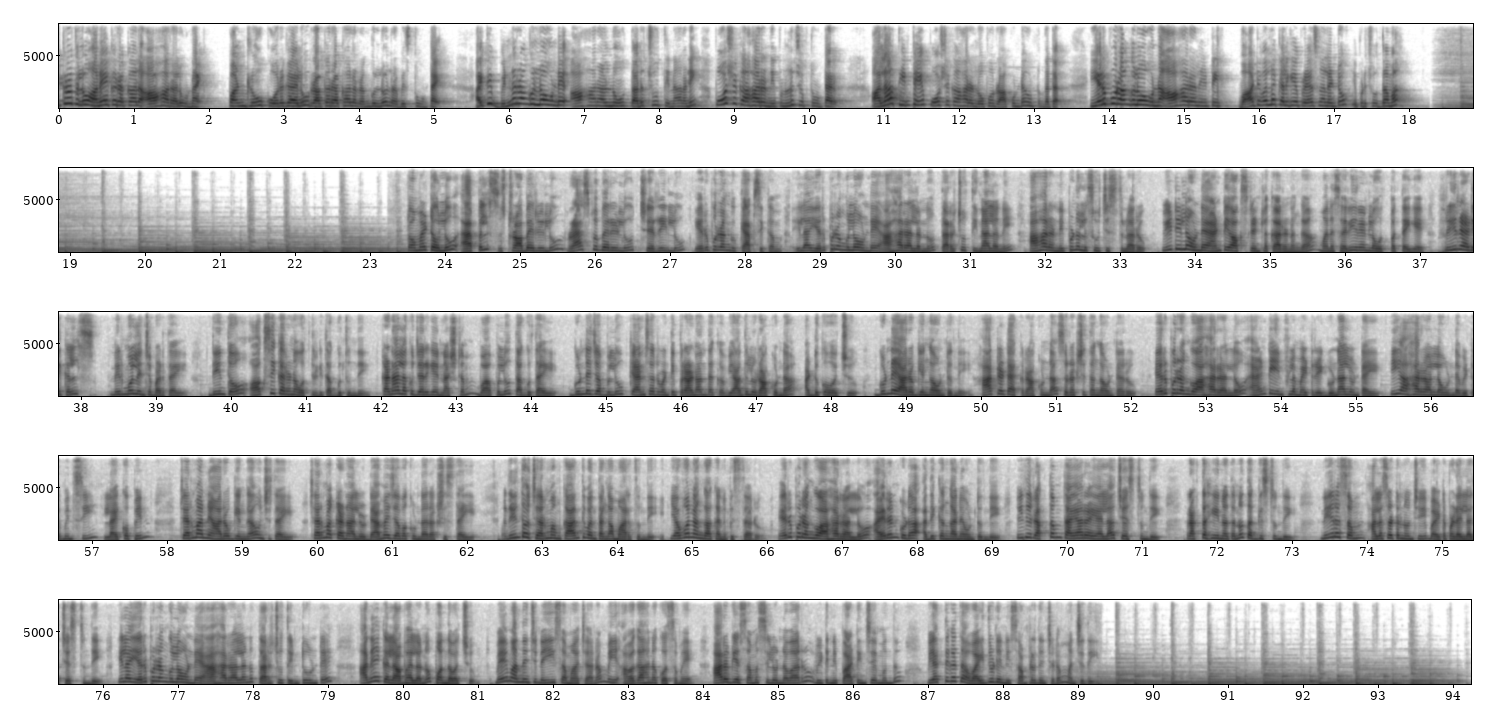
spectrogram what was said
ప్రకృతిలో అనేక రకాల ఆహారాలు ఉన్నాయి. పండ్లు కూరగాయలు రకరకాల రంగుల్లో లభిస్తూ ఉంటాయి. అయితే భిన్న రంగుల్లో ఉండే ఆహారాలను తరచూ తినాలని పోషకాహార నిపుణులు చెబుతూ ఉంటారు. అలా తింటే పోషకాహార లోపం రాకుండా ఉంటుందట. ఎరుపు రంగులో ఉన్న ఆహారాలేంటి? వాటి వల్ల కలిగే ప్రయోజనాలేంటో ఇప్పుడు చూద్దామా? టొమాటోలు యాపిల్స్ స్ట్రాబెర్రీలు రాస్ప్బెర్రీలు చెర్రీలు ఎరుపు రంగు క్యాప్సికం ఇలా ఎరుపు రంగులో ఉండే ఆహారాలను తరచూ తినాలని ఆహార నిపుణులు సూచిస్తున్నారు. వీటిలో ఉండే యాంటీ ఆక్సిడెంట్ల కారణంగా మన శరీరంలో ఉత్పత్తి అయ్యే ఫ్రీ రాడికల్స్ నిర్మూలించబడతాయి. దీంతో ఆక్సీకరణ ఒత్తిడి తగ్గుతుంది. కణాలకు జరిగే నష్టం వాపులు తగ్గుతాయి. గుండె జబ్బులు క్యాన్సర్ వంటి ప్రాణాంతక వ్యాధులు రాకుండా అడ్డుకోవచ్చు. గుండె ఆరోగ్యంగా ఉంటుంది. హార్ట్ అటాక్ రాకుండా సురక్షితంగా ఉంటారు. ఎరుపు రంగు ఆహారాల్లో యాంటీ ఇన్ఫ్లమేటరీ గుణాలుంటాయి. ఈ ఆహారాల్లో ఉండే విటమిన్ సి లైకోపిన్ చర్మాన్ని ఆరోగ్యంగా ఉంచుతాయి. చర్మ కణాలు డ్యామేజ్ అవ్వకుండా రక్షిస్తాయి. దీంతో చర్మం కాంతివంతంగా మారుతుంది. యవ్వనంగా కనిపిస్తారు. ఎరుపు రంగు ఆహారాల్లో ఐరన్ కూడా అధికంగానే ఉంటుంది. ఇది రక్తం తయారయ్యేలా చేస్తుంది. రక్తహీనతను తగ్గిస్తుంది. నీరసం అలసట నుంచి బయటపడేలా చేస్తుంది. ఇలా ఎరుపు రంగులో ఉండే ఆహారాలను తరచూ తింటూ ఉంటే అనేక లాభాలను పొందవచ్చు. మేము అందించిన ఈ సమాచారం మీ అవగాహన కోసమే. ఆరోగ్య సమస్యలున్నవారు వీటిని పాటించే ముందు వ్యక్తిగత వైద్యుడిని సంప్రదించడం మంచిది.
